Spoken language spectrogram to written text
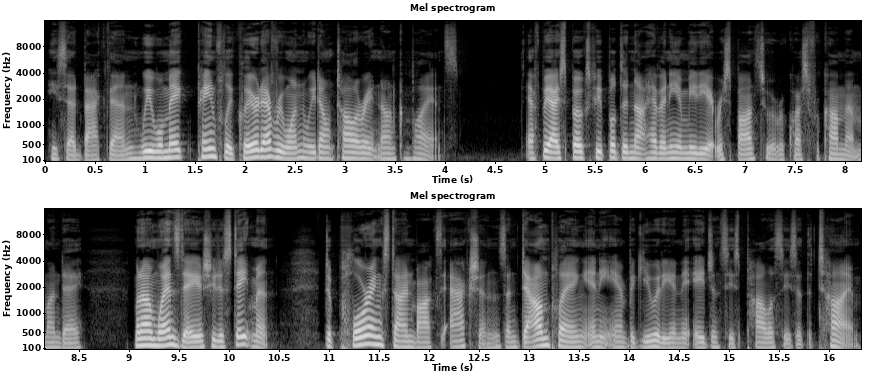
he said back then. We will make painfully clear to everyone we don't tolerate noncompliance. FBI spokespeople did not have any immediate response to a request for comment Monday, but on Wednesday issued a statement deploring Steinbach's actions and downplaying any ambiguity in the agency's policies at the time.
